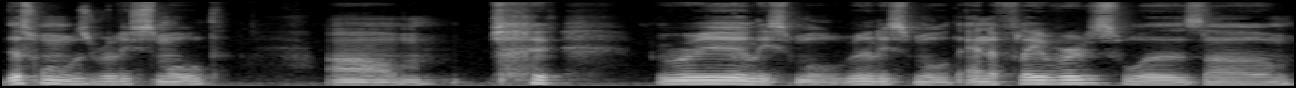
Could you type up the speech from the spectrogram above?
this one was really smooth. Um, really smooth, really smooth. And the flavors was um,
